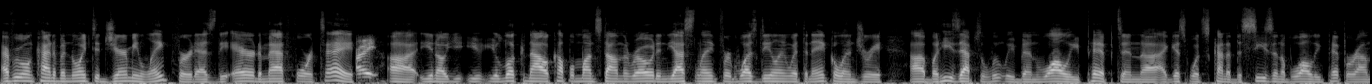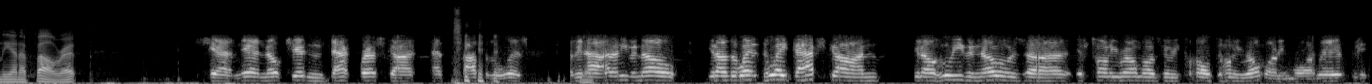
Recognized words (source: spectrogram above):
everyone kind of anointed Jeremy Langford as the heir to Matt Forte. Right. Uh, you know, you, you, you look now a couple months down the road, and yes, Langford was dealing with an ankle injury, uh, but he's absolutely been Wally pipped. And uh, I guess what's kind of the season of Wally Pipp around the NFL, right? Yeah, yeah, no kidding. Dak Prescott at the top of the list. I mean, I don't even know. You know, the way the way Dak's gone. You know, who even knows uh, if Tony Romo is going to be called Tony Romo anymore? I mean, it,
